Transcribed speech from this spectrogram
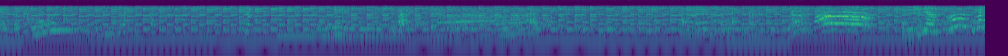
Thank you. Harus terus, cepat.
